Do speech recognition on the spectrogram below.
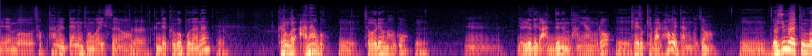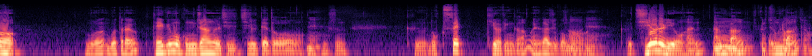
이제 뭐 석탄을 떼는 경우가 있어요. 네. 근데 그것보다는 음. 그런 걸 안 하고 음. 저렴하고 음. 예, 연료비가 안 드는 방향으로 음. 계속 개발을 하고 있다는 거죠. 음. 요즘에 하여튼 뭐, 뭐, 뭐더라요? 대규모 공장을 지, 지을 때도 예. 무슨 그 녹색 기업인가? 뭐 해가지고 뭐, 어, 예. 그 지열을 이용한 난방, 음, 그렇죠. 그런 온방.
